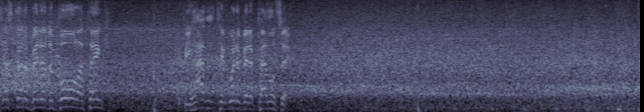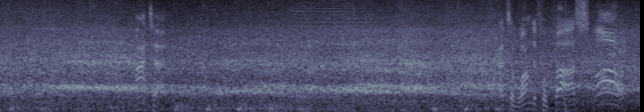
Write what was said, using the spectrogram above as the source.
Just got a bit of the ball, I think. If he hadn't, it would have been a penalty. Mata. That's a wonderful pass. Oh!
